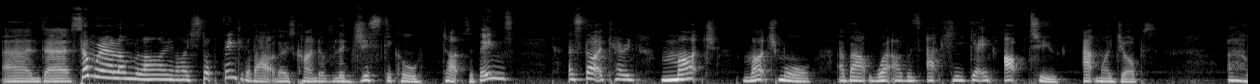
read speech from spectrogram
And uh, somewhere along the line, I stopped thinking about those kind of logistical types of things and started caring much, much more about what I was actually getting up to at my jobs. Uh,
